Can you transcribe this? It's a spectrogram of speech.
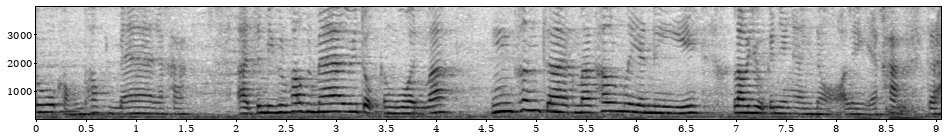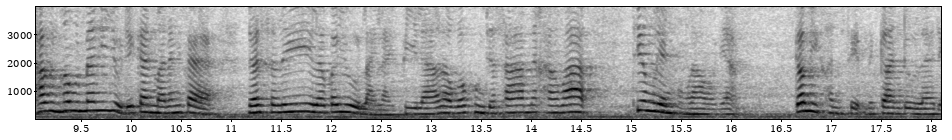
ลูกๆของคุณพ่อคุณแม่นะคะ อาจจะมีคุณพ่อคุณแม่วิตกกังวลว่าเพิ่งจะมาเข้าโรงเรียนนี้ เราอยู่กันยังไงหนออะไรอย่างเงี้ยค่ะ แต่ถ้าคุณพ่อคุณแม่ที่อยู่ด้วยกันมาตั้งแต่ เนอร์เซอรี่แล้วก็อยู่หลาย ๆ ปีแล้วเราก็คงจะทราบนะคะว่าที่โรงเรียนของเราเนี่ยก็มีคอนเซปต์ในการดูแลเ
